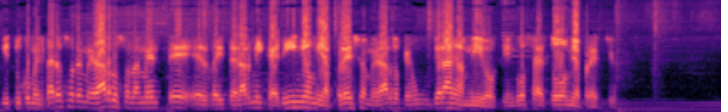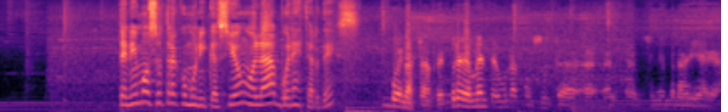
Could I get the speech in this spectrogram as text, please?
Y tu comentario sobre Medardo, solamente eh, reiterar mi cariño, mi aprecio a Medardo, que es un gran amigo, quien goza de todo mi aprecio. Tenemos otra comunicación. Hola, buenas tardes. Buenas tardes. Brevemente una consulta al señor Maradiaga.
